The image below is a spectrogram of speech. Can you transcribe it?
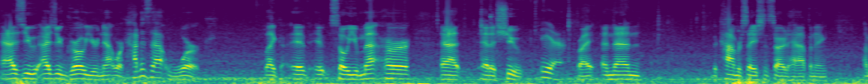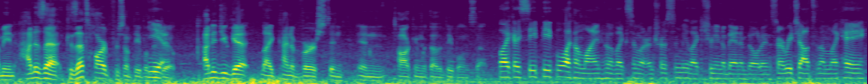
as you as you grow your network, how does that work? Like, if, if, so you met her at at a shoot, Yeah. right? And then the conversation started happening. I mean, how does that? Because that's hard for some people to Yeah. do. How did you get like kind of versed in in talking with other people and stuff? Like I see people like online who have like similar interests in me, like shooting abandoned buildings. So I reach out to them like, hey,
